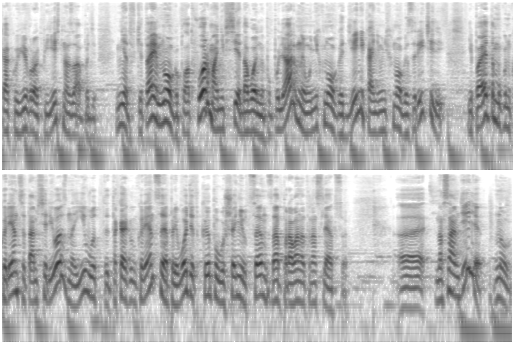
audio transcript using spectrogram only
как в Европе есть на Западе. Нет, в Китае много платформ, они все довольно популярны, у них много денег, они, у них много зрителей, и поэтому конкуренция там серьезная, и вот такая конкуренция приводит к повышению цен за права на трансляцию. Э, на самом деле, ну,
